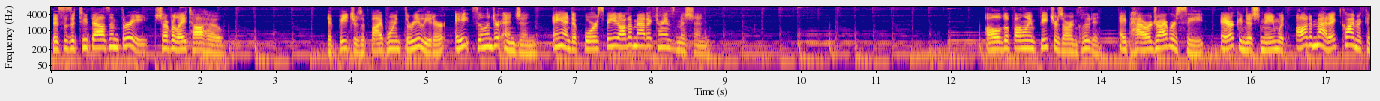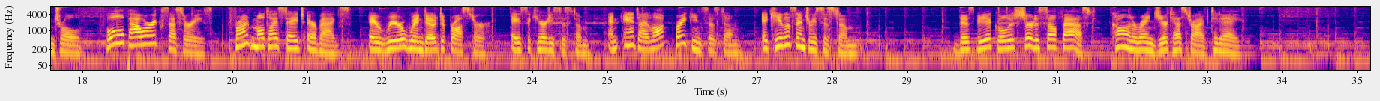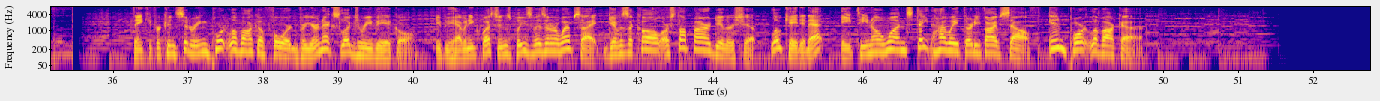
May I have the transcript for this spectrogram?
This is a 2003 Chevrolet Tahoe. It features a 5.3 liter, eight cylinder engine and a four speed automatic transmission. All of the following features are included a power driver's seat, air conditioning with automatic climate control, full power accessories, front multi stage airbags, a rear window defroster, a security system, an anti lock braking system, a keyless entry system. This vehicle is sure to sell fast. Call and arrange your test drive today. Thank you for considering Port Lavaca Ford for your next luxury vehicle. If you have any questions, please visit our website, give us a call, or stop by our dealership located at 1801 State Highway 35 South in Port Lavaca.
